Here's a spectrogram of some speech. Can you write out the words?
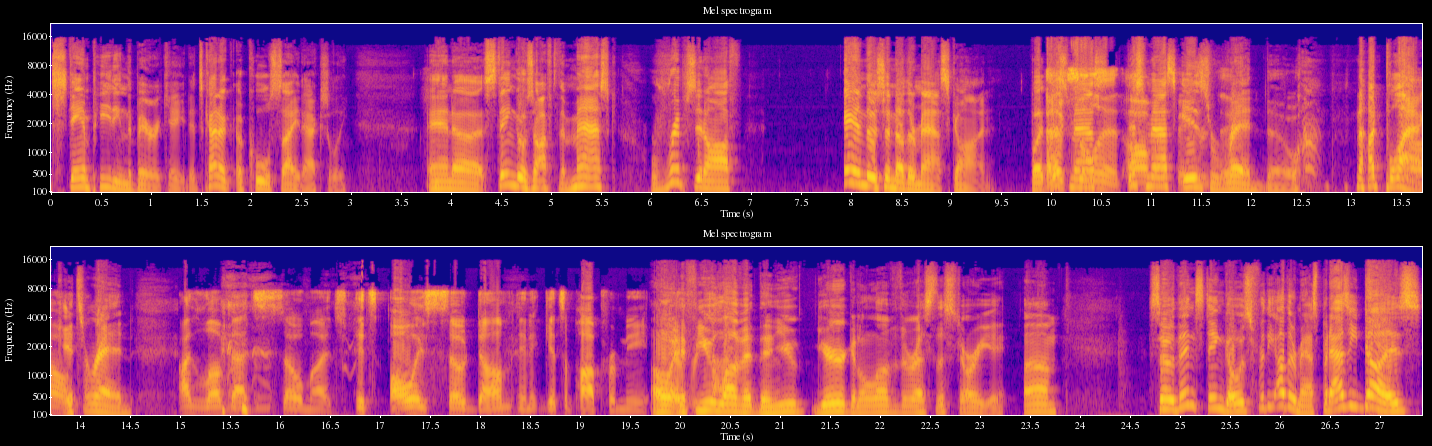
stampeding the barricade. It's kind of a cool sight, actually. And uh, Sting goes off to the mask, rips it off, and there's another mask on. But this mask, this Oh, mask is thing. red though, not black. Oh. It's red. I love that so much. It's always so dumb, and it gets a pop from me. Oh, if you time. love it, then you you're gonna love the rest of the story. Um, so then Sting goes for the other mask, but as he does,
